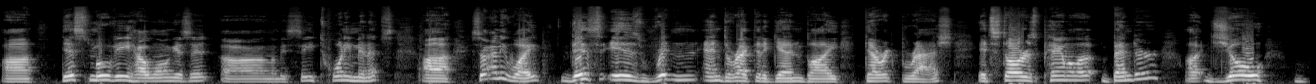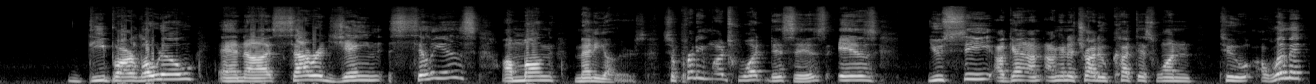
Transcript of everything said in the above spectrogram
Uh, this movie, how long is it? Uh, let me see, 20 minutes. Uh, so anyway, this is written and directed again by Derek Braasch. It stars Pamela Bender, uh, Joe DeBartolo and uh, Sara Jane Cilliers, among many others. So pretty much what this is, is you see, again, I'm, I'm going to try to cut this one to a limit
